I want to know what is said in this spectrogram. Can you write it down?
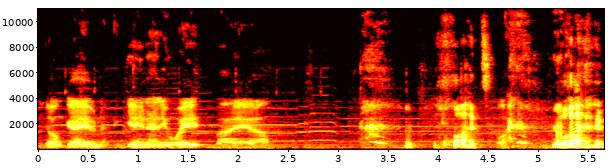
You don't gain gain any weight by. Uh, What? What?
